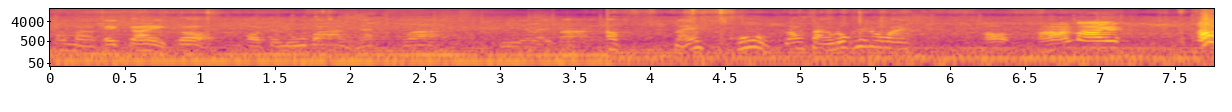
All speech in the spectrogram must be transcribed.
ถ้ามาใกล้ๆก็พอจะรู้บ้างนะว่ามีอะไรบ้าง เอ้าไหนครูลองสั่งลุกให้ดูหน่อยเอาทหารใหม่เอ้า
